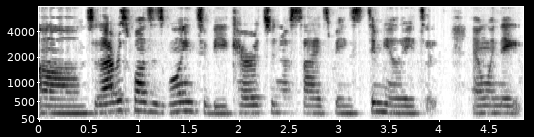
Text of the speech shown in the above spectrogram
um, so that response is going to be keratinocytes being stimulated. And when they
